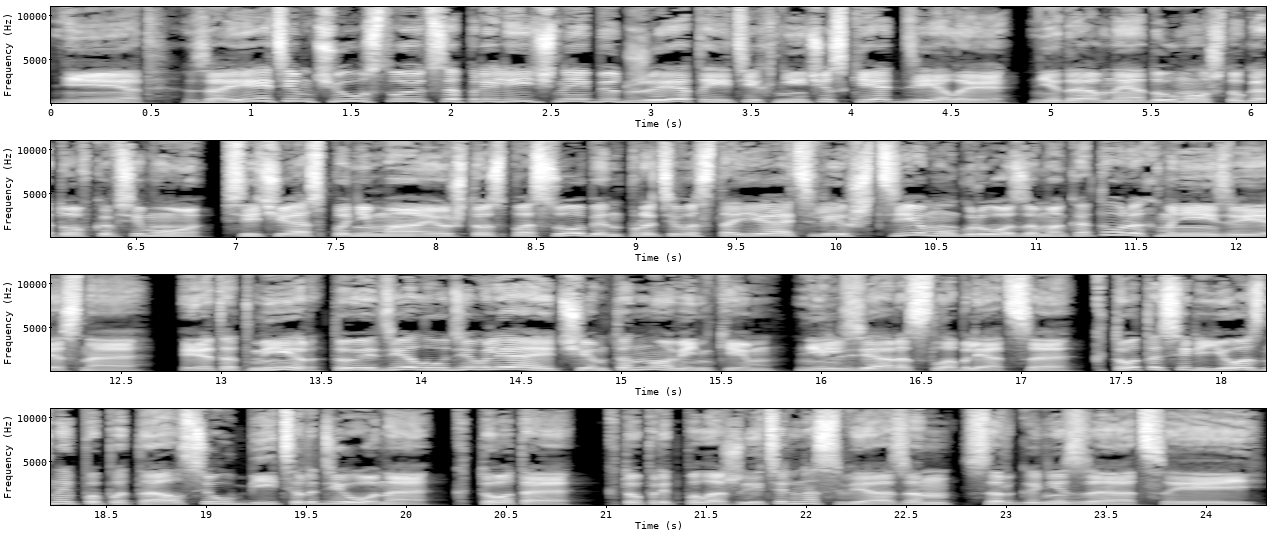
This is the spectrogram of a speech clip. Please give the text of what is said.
Нет, за этим чувствуются приличные бюджеты и технические отделы. Недавно я думал, что готов ко всему. Сейчас понимаю, что способен противостоять лишь тем угрозам, о которых мне известно. Этот мир то и дело удивляет чем-то новеньким. Нельзя расслабляться. Кто-то серьезный попытался убить Родиона. Кто-то, кто предположительно связан с организацией.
